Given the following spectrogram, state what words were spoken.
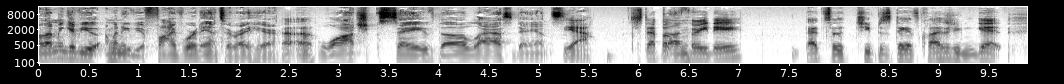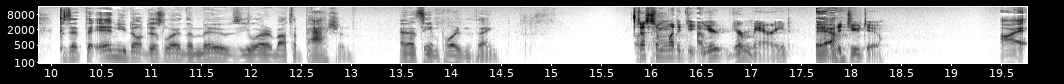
Oh, let me give you. I'm going to give you a five word answer right here. Uh-oh. Watch Save the Last Dance. Yeah. Step up Done. 3D. That's the cheapest dance class you can get. Because at the end, you don't just learn the moves, you learn about the passion. And that's the important thing. Justin, what did you? You're you're married. Yeah. What did you do? I,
